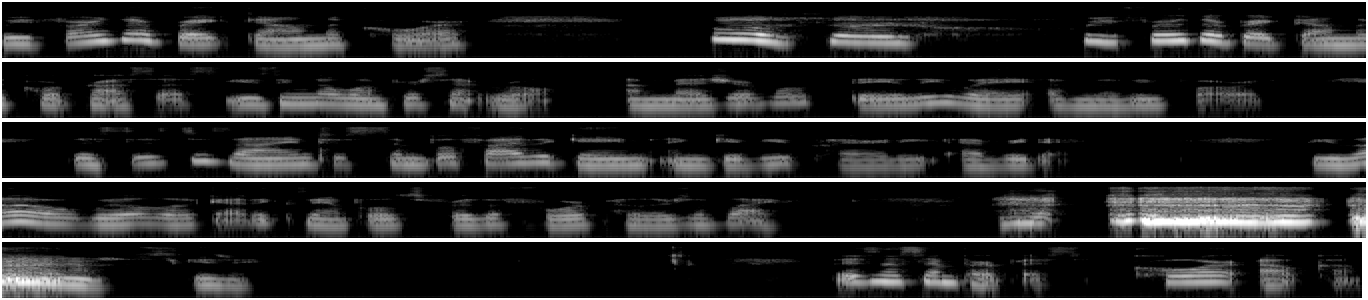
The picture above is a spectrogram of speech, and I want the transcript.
We further break down the core. Oh, sorry. We further break down the core process using the 1% rule, a measurable daily way of moving forward. This is designed to simplify the game and give you clarity every day. Below, we'll look at examples for the four pillars of life. Excuse me. Business and purpose, core outcome.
